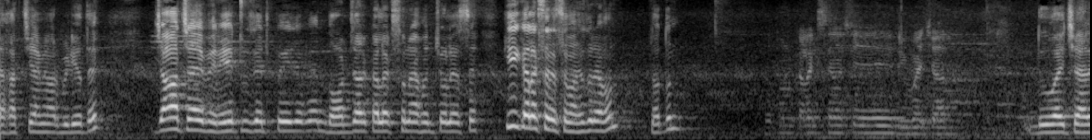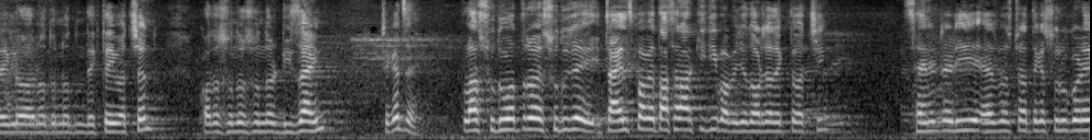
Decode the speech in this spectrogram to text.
দেখাচ্ছি আমি আমার ভিডিওতে যা চাইবেন এ টু জেড পেয়ে যাবেন। দরজার কালেকশন এখন চলে এসেছে। কী কালেকশন এসেছে মাসুদুর এখন? নতুন? নতুন কালেকশন আছে দুই বাই চার। দু বাই চার এগুলো নতুন নতুন দেখতেই পাচ্ছেন। কত সুন্দর সুন্দর ডিজাইন ঠিক আছে? প্লাস শুধুমাত্র শুধু যে টাইলস পাবে তাছাড়া আর কী কী পাবে যে দরজা দেখতে পাচ্ছি? স্যানিটারি অ্যাসবেস্টার থেকে শুরু করে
